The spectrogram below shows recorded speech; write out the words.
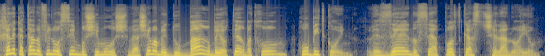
חלק קטן אפילו עושים בו שימוש, והשם המדובר ביותר בתחום הוא ביטקוין, וזה נושא הפודקאסט שלנו היום.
